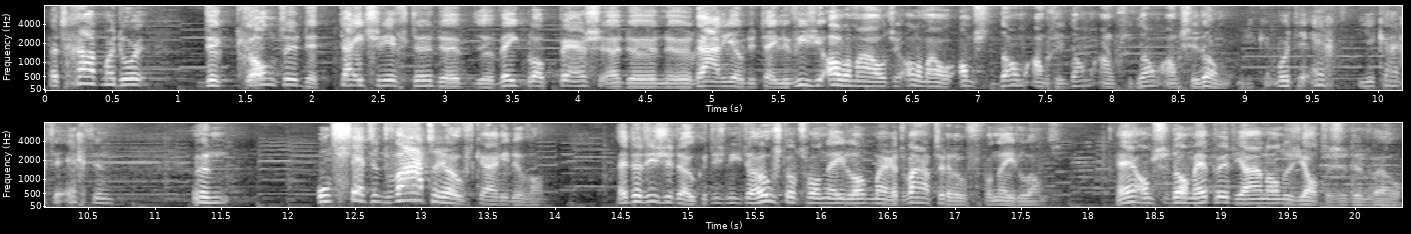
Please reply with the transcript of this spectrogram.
Het gaat maar door. De kranten, de tijdschriften, de, de weekbladpers, eh, de, de radio, de televisie, allemaal, allemaal Amsterdam, Amsterdam, Amsterdam, Amsterdam. Je, wordt er echt, je krijgt er echt een, een ontzettend waterhoofd krijg je ervan. Dat is het ook. Het is niet de hoofdstad van Nederland, maar het waterhoofd van Nederland. Amsterdam heb het, ja, en anders jatten ze het wel.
